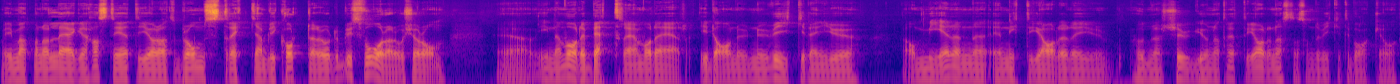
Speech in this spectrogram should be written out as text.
I och med att man har lägre hastighet. Det gör att bromssträckan blir kortare och det blir svårare att köra om. Eh, innan var det bättre än vad det är idag. Nu, nu viker den ju ja, mer än, än 90 grader. Det är ju 120-130 grader nästan som det viker tillbaka. Och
